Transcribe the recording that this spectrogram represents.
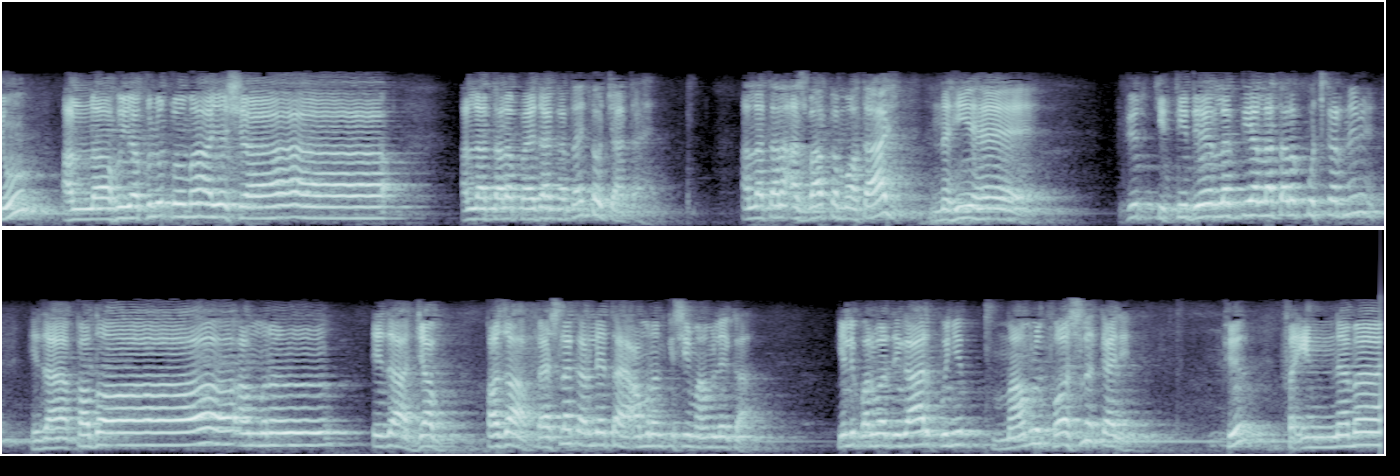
کیوں؟ اللہ یخلق ما یشاء۔ اللہ تعالیٰ پیدا کرتا ہے جو چاہتا ہے۔ اللہ تعالیٰ اسباب کا محتاج نہیں ہے۔ پھر کتنی دیر لگتی ہے اللہ تعالیٰ کچھ کرنے میں؟ اذا قضا امر اذا جب قضا فیصلہ کر لیتا ہے امرن کسی معاملے کا، یہ پروردگار کنی معاملک فیصلہ کرے پھر فَإِنَّمَا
